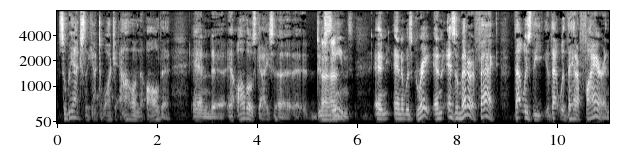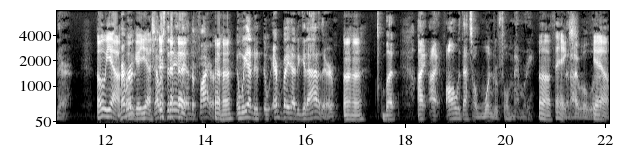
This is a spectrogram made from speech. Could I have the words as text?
So we actually got to watch Alan Alda and, uh, and all those guys uh, do scenes, and and it was great. And as a matter of fact, that was the that was they had a fire in there. Oh, yeah. Remember? Okay, yes. Uh-huh. That was the day they had the fire, and we had to. Everybody had to get out of there. Uh huh. But I, I always that's a wonderful memory oh, thanks. that I will uh, yeah.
